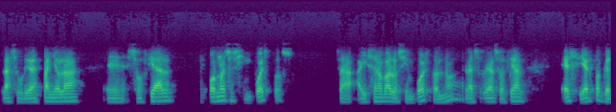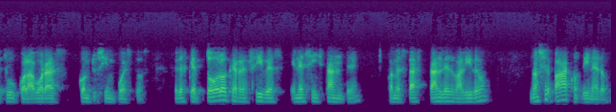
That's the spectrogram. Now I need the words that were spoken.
la seguridad española eh, social por nuestros impuestos. O sea, ahí se nos van los impuestos, ¿no? En la seguridad social. Es cierto que tú colaboras con tus impuestos, pero es que todo lo que recibes en ese instante, cuando estás tan desvalido, no se paga con dinero.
